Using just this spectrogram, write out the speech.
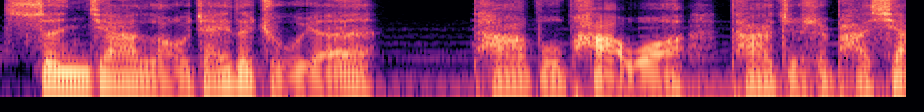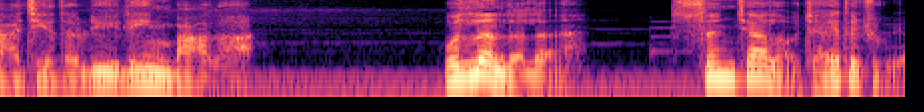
孙家老宅的主人，他不怕我，他只是怕下界的律令罢了。我愣了愣，孙家老宅的主人，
